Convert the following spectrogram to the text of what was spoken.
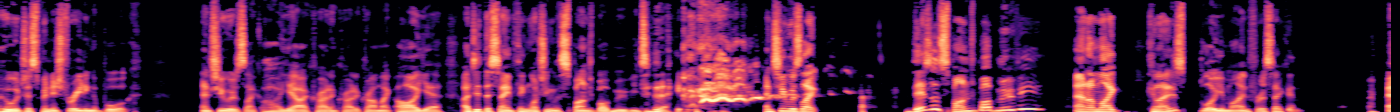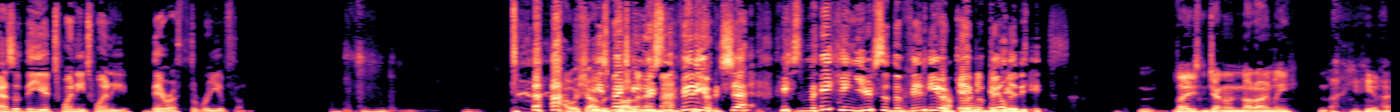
who had just finished reading a book. And she was like, oh, yeah, I cried and cried and cried. I'm like, oh, yeah, I did the same thing watching the SpongeBob movie today. and she was like, there's a SpongeBob movie? And I'm like, can I just blow your mind for a second? As of the year 2020, there are three of them. I wish I He's was making use of the video chat. He's making use of the video capabilities. ladies and gentlemen, not only you know,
